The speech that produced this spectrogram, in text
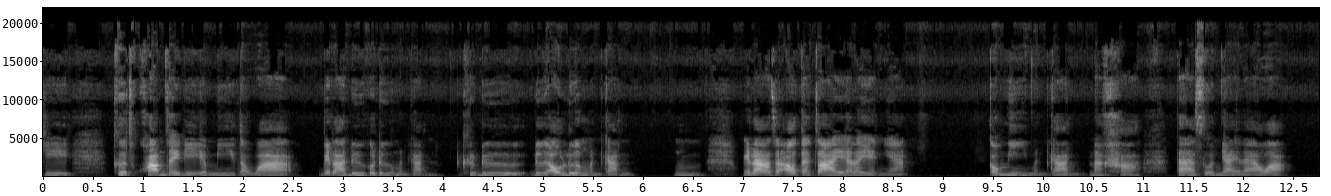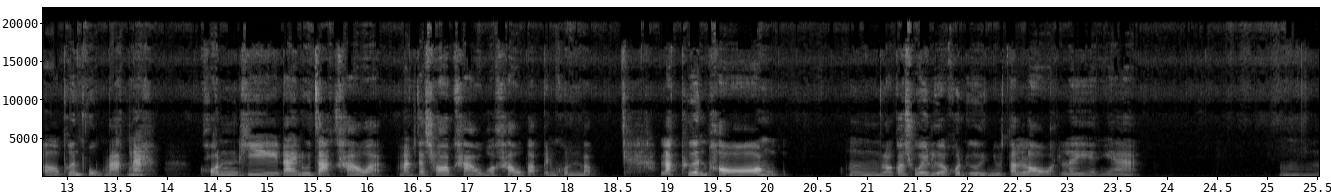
ที่คือความใจดีอะมีแต่ว่าเวลาดื้อก็ดื้อเหมือนกัน คือดื้อดื้อเอาเรื่องเหมือนกัน อืม เวลาจะเอาแต่ใจอะไรอย่างเงี้ย ก็มีเหมือนกันนะคะ แต่ส่วนใหญ่แล้วอะเออเพื่อนฝูงรักนะ คนที่ได้รู้จักเขาอะ มักจะชอบเขาเพราะเขาแบบเป็นคนแบบรักเพื่อนพ้อง อืมแล้วก็ช่วยเหลือคนอื่นอยู่ตลอดอะไรอย่างเงี้ย อืม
